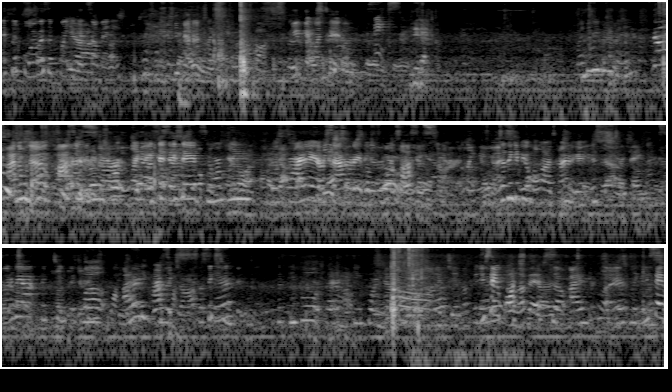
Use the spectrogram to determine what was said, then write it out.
If the floor was a point, you get so many. like in one box. You get one too. Yeah. When do we move in? No. I don't know. Classes start like they said. They say it's normally the Friday or Saturday before classes start. It doesn't give you a whole lot of time to get used to everything. What are we at? 15, 15. Well, I already have a job 16, 15. The people that I'm looking for now are a gym up Did you say watch this? So I'm definitely Did you gonna say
